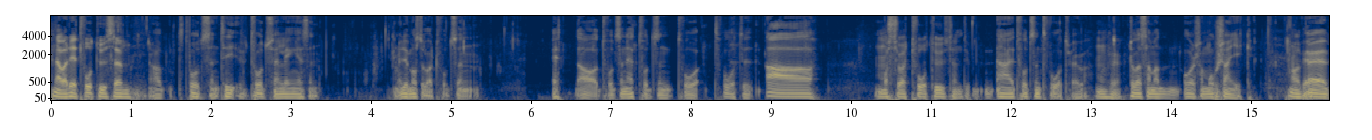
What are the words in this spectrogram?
När var det? 2000? ja, 2010, 2000 länge sedan. Det måste ha varit 2001, ja, 2001, 2002, 2000, ah, Måste vara 2000 typ. nej, 2002 tror jag det var. Okej. Det var samma år som morsan gick. Okej. Eh,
